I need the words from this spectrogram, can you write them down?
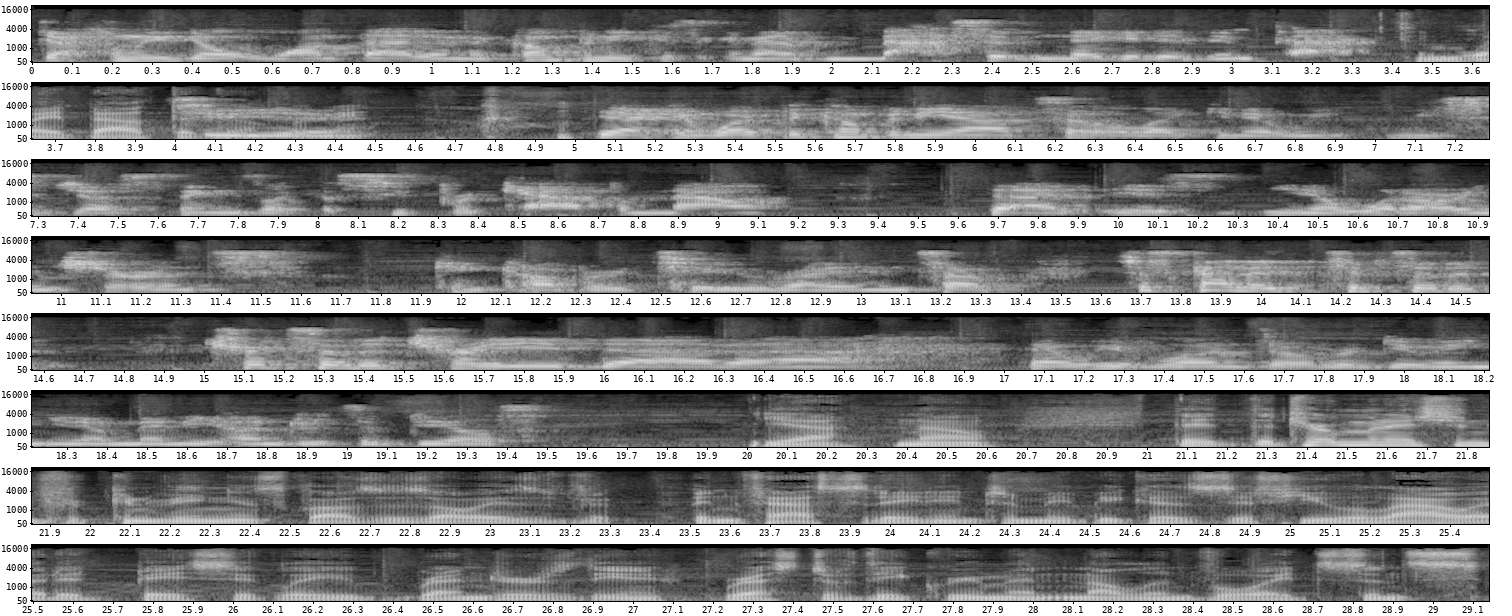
Definitely don't want that in the company because it can have massive negative impact. Can wipe out the company. You yeah, it can wipe the company out. So, like, you know, we, we suggest things like a super cap amount that is, you know, what our insurance can cover too, right? And so, just kind of tips of the tricks of the trade that uh, that we've learned over doing, you know, many hundreds of deals. Yeah, no. The, the termination for convenience clause has always been fascinating to me because if you allow it, it basically renders the rest of the agreement null and void. Since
